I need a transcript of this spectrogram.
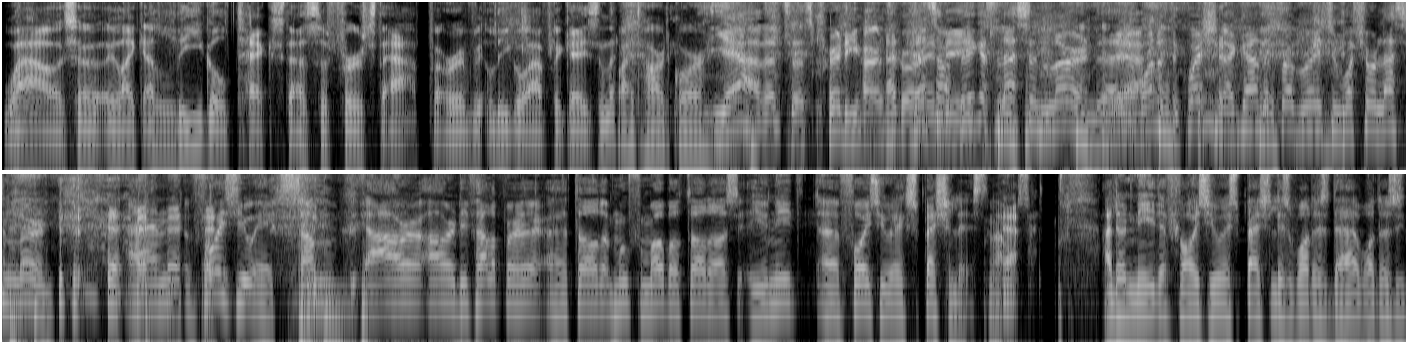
Wow. So, like a legal text as the first app or a legal application. Quite hardcore. Yeah, that's that's pretty hardcore. That, that's indeed. our biggest lesson learned. yeah. One of the questions I got in preparation what's your lesson learned? And voice UX. Some Our, our developer uh, told Move4Mobile told us you need a voice UX specialist. And I, was, I don't need a voice UX specialist. What is that? What does he,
